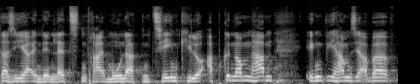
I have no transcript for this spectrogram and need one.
dass sie ja in den letzten drei Monaten zehn Kilo abgenommen haben. Irgendwie haben sie aber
